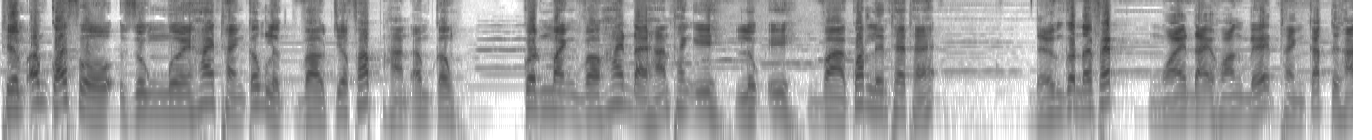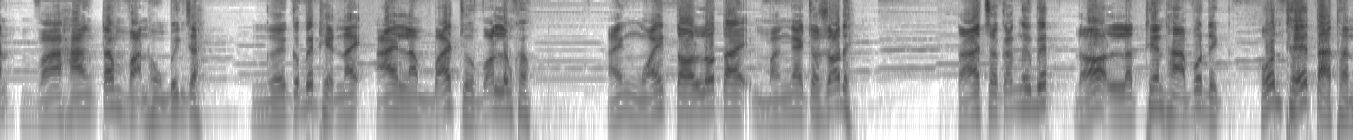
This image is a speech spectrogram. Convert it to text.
Thiềm âm quái phổ dùng 12 thành công lực vào chiêu pháp hàn âm công, quật mạnh vào hai đại hán thanh y, lục y và quát lên the thế. Đừng có nói phép, ngoài đại hoàng đế thành cát tư hán và hàng trăm vạn hùng binh ra, người có biết hiện nay ai làm bá chủ võ lâm không? Hãy ngoái to lỗ tai mà nghe cho rõ đi. Ta cho các ngươi biết đó là thiên hạ vô địch, hỗn thế tà thần,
